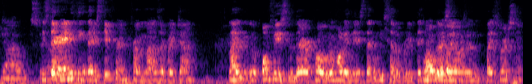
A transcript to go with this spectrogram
yeah, I would say. Is there anything that is different from Azerbaijan? Like obviously there are probably holidays that we celebrate that Probably you guys like don't, and vice versa.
